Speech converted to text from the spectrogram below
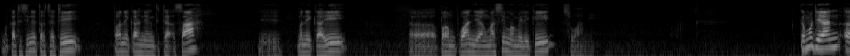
Maka di sini terjadi pernikahan yang tidak sah, menikahi e, perempuan yang masih memiliki suami. Kemudian e,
